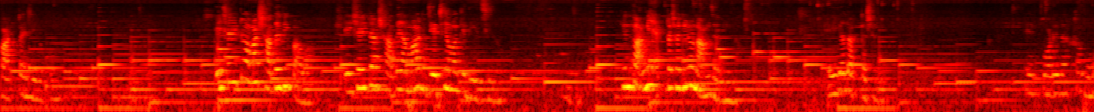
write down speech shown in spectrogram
পাটটা যেরকম। এই শাড়িটা আমার স্বাদেরই পাওয়া। এই শাড়িটা স্বাদে আমার জেঠি আমাকে দিয়েছিল। কিন্তু আমি একটা শাড়িরও নাম জানি না। এই গেল একটা শাড়ি। এরপরে দেখাবো।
